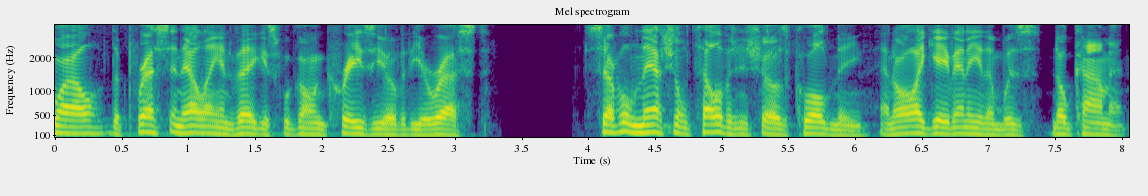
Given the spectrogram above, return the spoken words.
Meanwhile, the press in LA and Vegas were going crazy over the arrest. Several national television shows called me, and all I gave any of them was no comment.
